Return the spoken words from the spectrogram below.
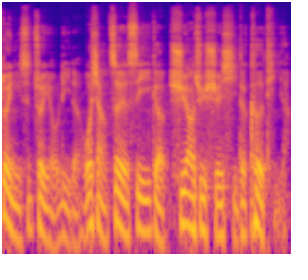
对你是最有利的。我想这也是一个需要去学习的课题啊。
